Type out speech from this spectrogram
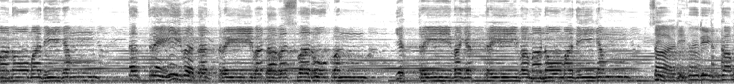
मनोमदीयं तत्रैव तत्रैव तव स्वरूपम्। यत्रैव यत्रैव मनोमदीयं सारि हरि गम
